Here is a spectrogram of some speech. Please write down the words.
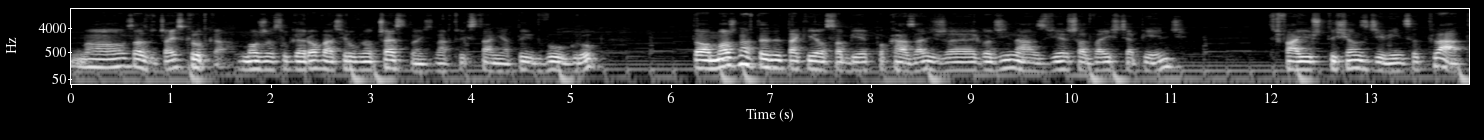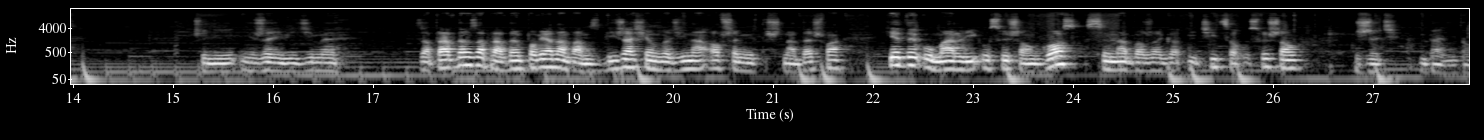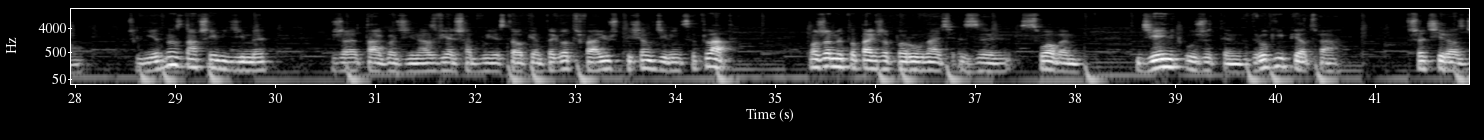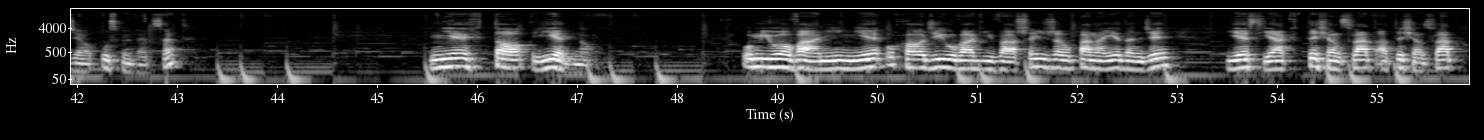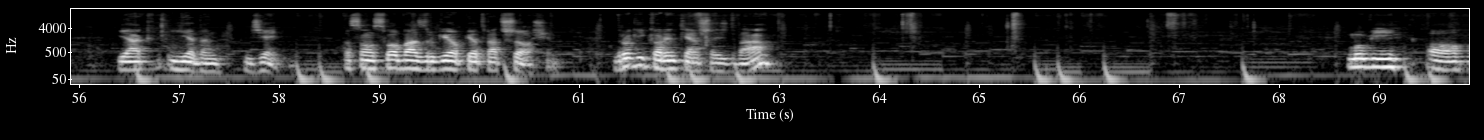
no zazwyczaj jest krótka, może sugerować równoczesność zmartwychwstania tych dwóch grup, to można wtedy takiej osobie pokazać, że godzina z wiersza 25 trwa już 1900 lat. Czyli jeżeli widzimy Zaprawdę, zaprawdę powiadam wam, zbliża się godzina, owszem już nadeszła, kiedy umarli usłyszą głos Syna Bożego i ci, co usłyszą, żyć będą. Czyli jednoznacznie widzimy, że ta godzina z wiersza 25 trwa już 1900 lat. Możemy to także porównać z słowem dzień użytym w 2 Piotra, trzeci rozdział, ósmy werset. Niech to jedno. Umiłowani, nie uchodzi uwagi waszej, że u Pana jeden dzień jest jak tysiąc lat, a tysiąc lat jak jeden dzień. To są słowa z 2 Piotra 3,8. 2 Koryntian 6,2 mówi o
